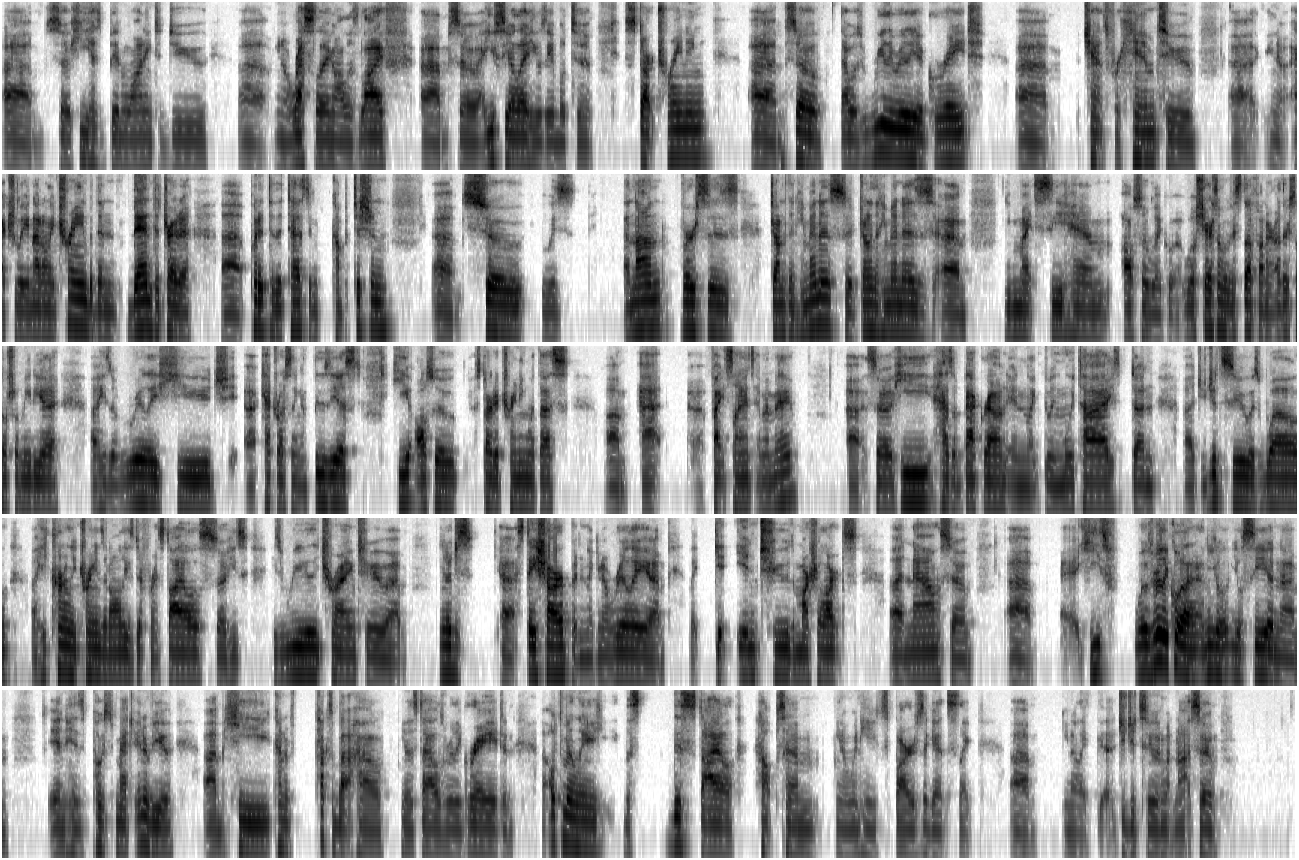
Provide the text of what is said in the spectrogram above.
Um, so he has been wanting to do, uh, you know, wrestling all his life. Um, so at UCLA, he was able to start training. Um, so that was really, really a great uh, chance for him to, uh, you know, actually not only train, but then then to try to uh, put it to the test in competition. Um, so it was Anand versus Jonathan Jimenez. So Jonathan Jimenez, um, you might see him also like we'll share some of his stuff on our other social media. Uh, he's a really huge uh, catch wrestling enthusiast. He also started training with us um, at uh, Fight Science MMA. Uh, so he has a background in like doing Muay Thai. He's done uh, Jiu-Jitsu as well. Uh, he currently trains in all these different styles. So he's he's really trying to um, you know, just uh, stay sharp and like you know really um, like get into the martial arts uh, now. So uh, he's what was really cool, and you'll you'll see in um, in his post match interview, um, he kind of talks about how you know the style is really great, and ultimately this this style helps him you know when he spars against like um, you know like uh, jiu-jitsu and whatnot. So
